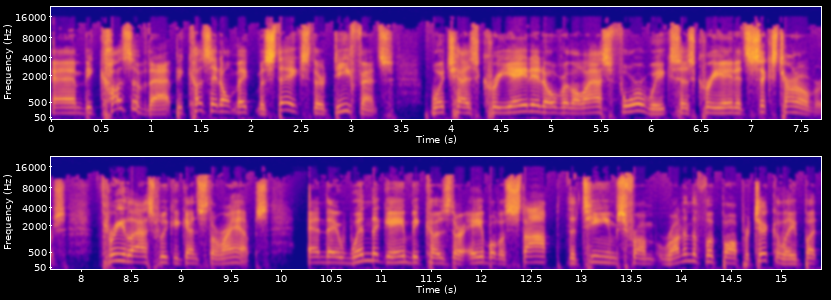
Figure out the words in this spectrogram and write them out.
And because of that, because they don't make mistakes, their defense which has created over the last four weeks has created six turnovers three last week against the rams and they win the game because they're able to stop the teams from running the football particularly but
